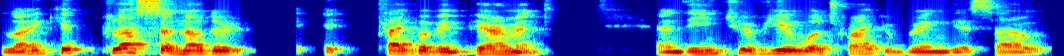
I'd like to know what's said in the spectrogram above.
like it, plus another eh, type of impairment and the interview will try to bring this out.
